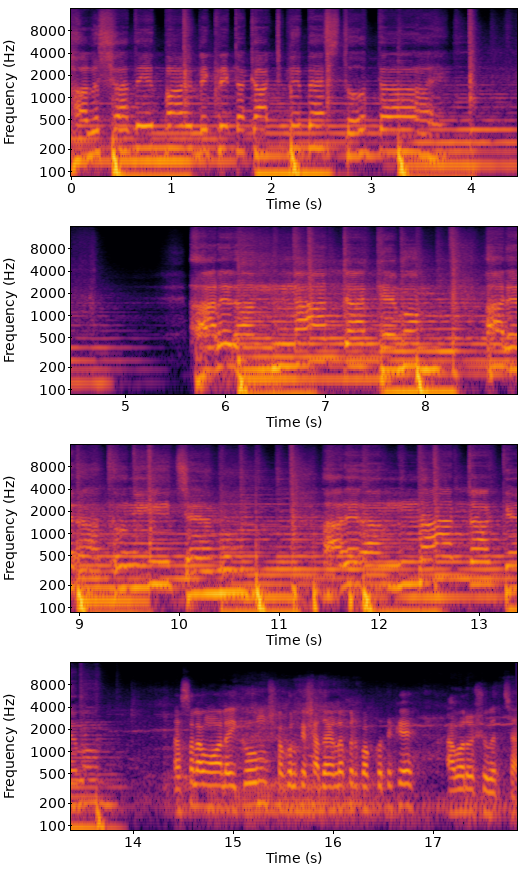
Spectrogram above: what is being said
ভালো স্বাদে বাড়বে ক্রেতা, কাটবে ব্যস্ততায়। আরে রান্নাটা কেমন? আরে রাঁধুনি যেমন। আরে রান্নাটা কেমন? আসসালামু আলাইকুম, সকলকে সাদা আলাপের পক্ষ থেকে আবারও শুভেচ্ছা।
